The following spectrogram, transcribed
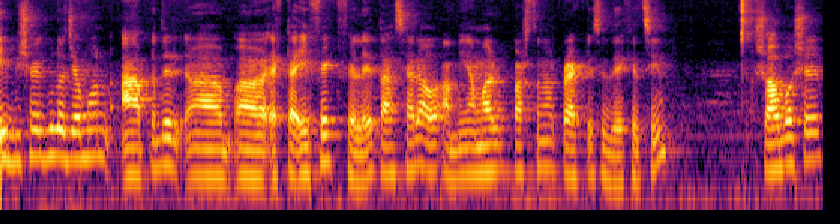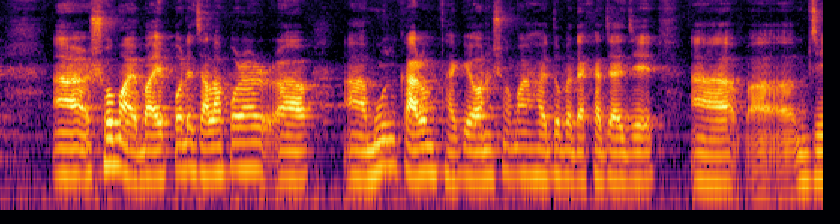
এই বিষয়গুলো যেমন আপনাদের একটা এফেক্ট ফেলে, তাছাড়াও আমি আমার পার্সোনাল প্র্যাকটিসে দেখেছি। সহবাসের সময় বা এরপরে জ্বালা পড়ার মূল কারণ থাকে। অনেক সময় হয়তো বা দেখা যায় যে যে,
